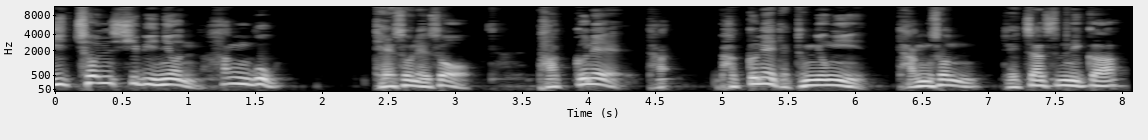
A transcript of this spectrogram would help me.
2012년 한국 대선에서 박근혜, 박근혜 대통령이 당선됐지 않습니까?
